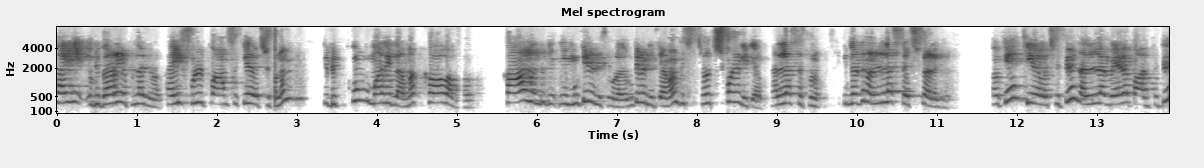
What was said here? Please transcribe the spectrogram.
கை இப்படி விரல் எப்படிலாம் இருக்கணும்? கை ஃபுல் பாம்ஸ் கீழே வச்சுக்கணும் இப்படி கூம்பு மாதிரி இல்லாம கர்வ் ஆகணும். கால் வந்து முட்டியில நிக்க கூடாது முட்டியில நிக்காம இப்படி ஸ்ட்ரெச் பண்ணி நிக்கணும். நல்லா ஸ்ட்ரெச் பண்ணணும். இந்த இடத்துல நல்லா ஸ்ட்ரெச் கிடைக்கும் ஓகே கீழே வச்சுட்டு நல்லா மேலே பார்த்துட்டு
